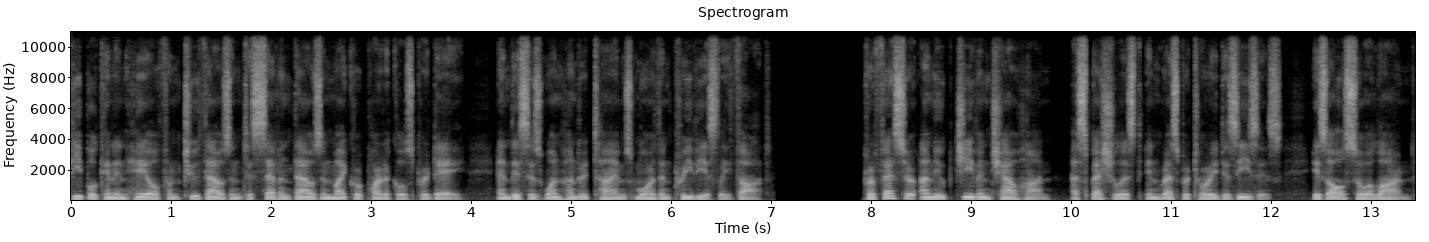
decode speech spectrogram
people can inhale from 2,000 to 7,000 microparticles per day, and this is 100 times more than previously thought. Professor Anoop Jivan Chauhan, a specialist in respiratory diseases, is also alarmed,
